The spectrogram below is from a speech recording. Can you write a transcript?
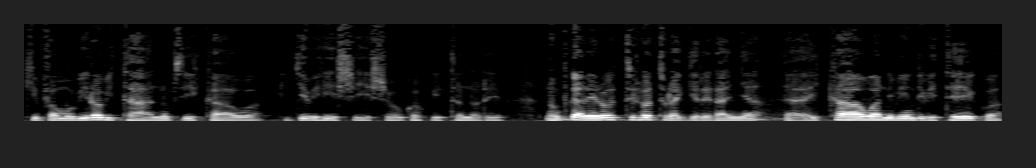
kiva mu biro bitanu by'ikawa iby'ibihishiye ishobwa ku itonorero ni ukuvuga rero turiho turagereranya eh, ikawa n'ibindi biterwa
